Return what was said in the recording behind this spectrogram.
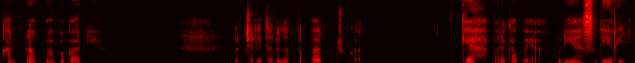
akan menambah bebannya. Bercerita dengan teman juga. Ya, mereka punya dunia sendiri.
